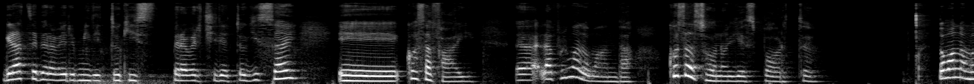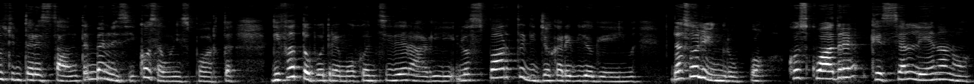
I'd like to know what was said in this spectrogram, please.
Grazie per, detto chi, per averci detto chi sei e cosa fai. Eh, la prima domanda, cosa sono gli sport? Domanda molto interessante. Ebbene sì, cos'è un e-sport? Di fatto potremmo considerarli lo sport di giocare videogame, da soli o in gruppo, con squadre che si allenano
